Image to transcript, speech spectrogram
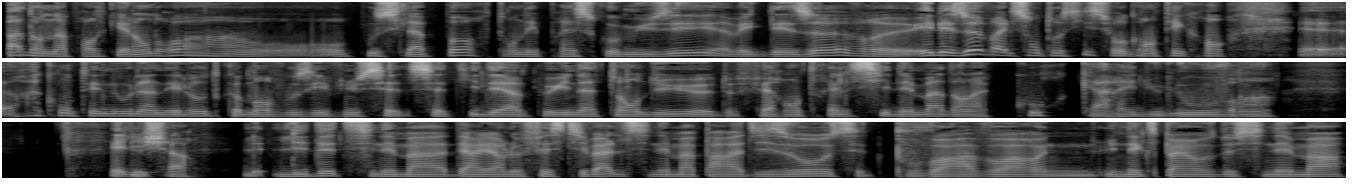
pas dans n'importe quel endroit, hein. on, pousse la porte, on est presque au musée avec des œuvres, et les œuvres, elles sont aussi sur grand écran. Euh, racontez-nous l'un et l'autre comment vous est venue cette, cette, idée un peu inattendue de faire entrer le cinéma dans la cour carrée du Louvre. Elisha. L'idée de cinéma derrière le festival Cinéma Paradiso, c'est de pouvoir avoir une, expérience de cinéma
